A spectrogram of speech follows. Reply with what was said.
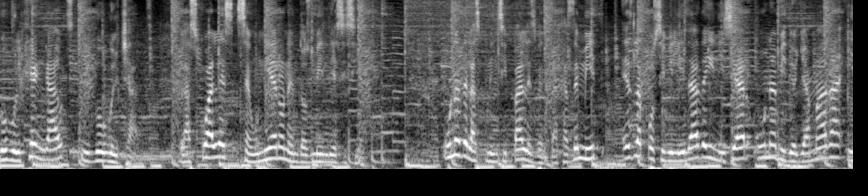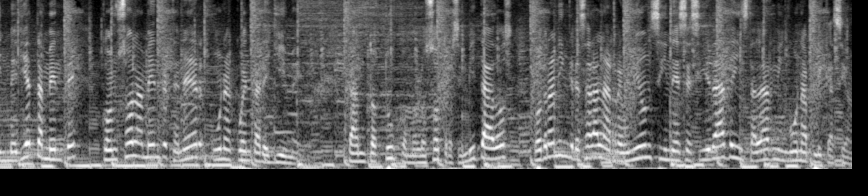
Google Hangouts y Google Chat, las cuales se unieron en 2017. Una de las principales ventajas de Meet es la posibilidad de iniciar una videollamada inmediatamente con solamente tener una cuenta de Gmail. Tanto tú como los otros invitados podrán ingresar a la reunión sin necesidad de instalar ninguna aplicación,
